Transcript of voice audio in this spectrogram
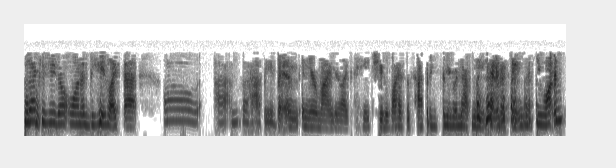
yeah, because you don't want to be like that. Oh, I'm so happy, but in, in your mind, you're like, I hate you. Why is this happening for you and not me? Kind of a thing. Like you want to,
